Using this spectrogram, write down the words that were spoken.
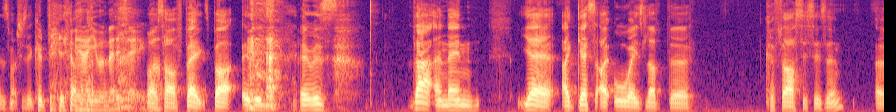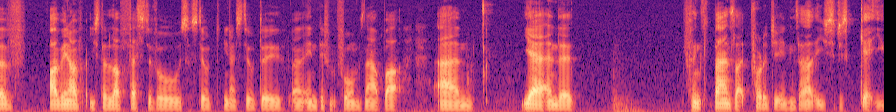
as much as it could be. yeah, you were meditating. well, it's half baked, but it was it was that, and then yeah, I guess I always loved the catharsism of. I mean, I've used to love festivals, still, you know, still do uh, in different forms now. But um, yeah, and the things, bands like Prodigy and things like that, that used to just get you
